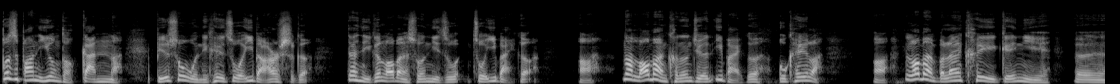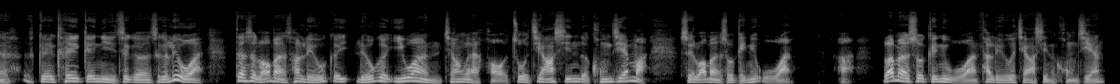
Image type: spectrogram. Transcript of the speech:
不是把你用到干呐。比如说我，你可以做一百二十个，但是你跟老板说你做做一百个啊，那老板可能觉得一百个 OK 了。啊，老板本来可以给你，呃，给可以给你这个这个六万，但是老板他留个留个一万，将来好做加薪的空间嘛，所以老板说给你五万，啊，老板说给你五万，他留个加薪的空间，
